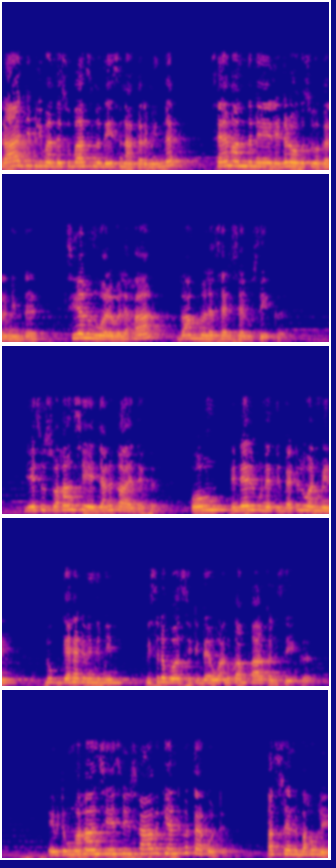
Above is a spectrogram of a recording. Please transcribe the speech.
රාජ්‍ය පිළිබඳ සුභාස්න දේශනා කරමින්ද සෑම අන්දමේ ලෙඩ රෝග සුව කරමින්ද සියලු නුවරවල හා ගම්වල සැරිසැරුසේක. ජේසුස් වහන්සේ ජනකාය දැක ඔවුන් එඬේරුකු නැති බැටළුවන් මෙන් දුක් ගැහැට විඳමින් විසිර ගොස් සිටි බැව් අනුකම්පා කළසේක. එවිට උන්වහන්සේ ශ්‍රී ශ්‍රාවකයන්ට කතා කොට අස්වැන්න බහුලය,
